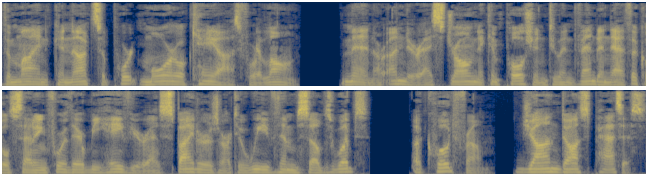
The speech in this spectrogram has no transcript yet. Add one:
The mind cannot support moral chaos for long. Men are under as strong a compulsion to invent an ethical setting for their behavior as spiders are to weave themselves webs. A quote from John Dos Passos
